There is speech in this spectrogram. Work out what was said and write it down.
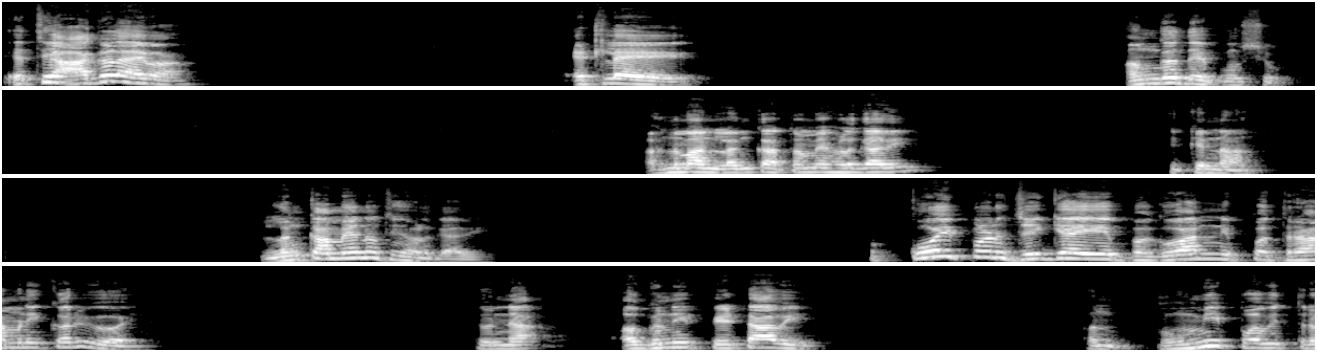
એથી આગળ આવ્યા. એટલે અંગદે પૂછ્યું, હનુમાન, લંકા તમે હળગાવી? કે, ના. લંકા મેં નથી હળગાવી. કોઈ પણ જગ્યાએ ભગવાનની પધરામણી કરવી હોય, તો ના અગ્નિ પેટાવી અને ભૂમિ પવિત્ર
